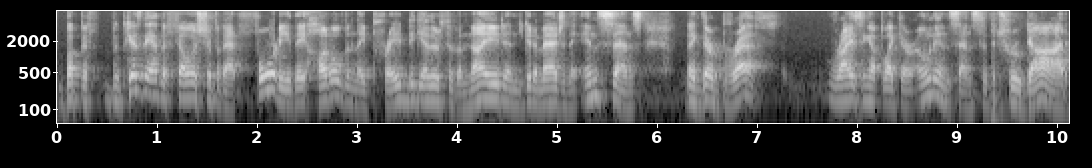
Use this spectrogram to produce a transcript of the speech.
but because they had the fellowship of that 40 they huddled and they prayed together through the night and you could imagine the incense like their breath rising up like their own incense to the true god.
